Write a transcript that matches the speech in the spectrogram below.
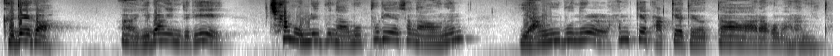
그대가, 아, 이방인들이 참 올리브 나무 뿌리에서 나오는 양분을 함께 받게 되었다라고 말합니다.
